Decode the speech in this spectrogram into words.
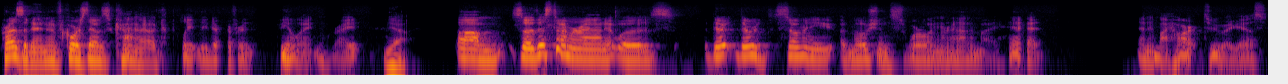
president. And of course, that was kind of a completely different feeling, right? Yeah. Um, so this time around, it was there there were so many emotions swirling around in my head and in my heart too, I guess.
